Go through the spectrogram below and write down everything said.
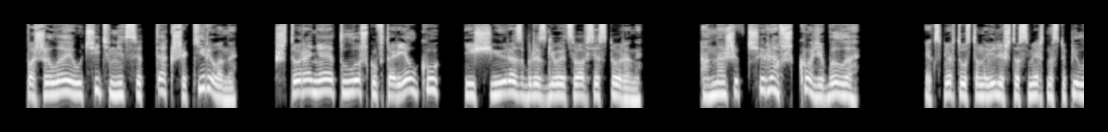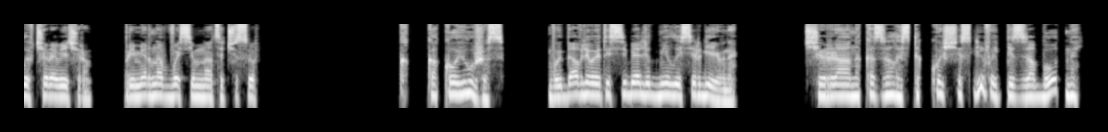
Пожилая учительница так шокирована, что роняет ложку в тарелку и щи разбрызгивается во все стороны. Она же вчера в школе была. Эксперты установили, что смерть наступила вчера вечером, примерно в 18 часов. К «Какой ужас!» — выдавливает из себя Людмила Сергеевна. «Вчера она казалась такой счастливой, беззаботной».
